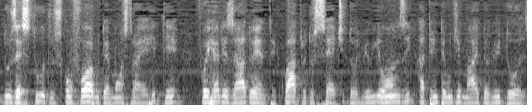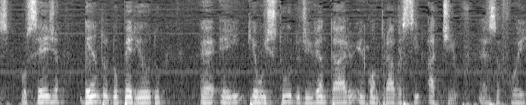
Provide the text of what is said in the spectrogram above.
dos estudos, conforme demonstra a RT, foi realizado entre 4 de 7 de 2011 a 31 de maio de 2012, ou seja, dentro do período é, em que o estudo de inventário encontrava-se ativo. Essa foi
